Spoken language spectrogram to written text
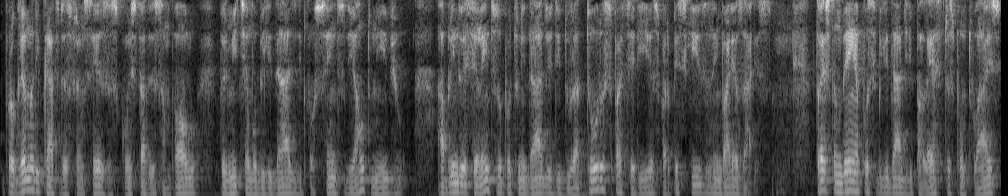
O programa de cátedras francesas com o Estado de São Paulo permite a mobilidade de docentes de alto nível abrindo excelentes oportunidades de duradouras parcerias para pesquisas em várias áreas. Traz também a possibilidade de palestras pontuais,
